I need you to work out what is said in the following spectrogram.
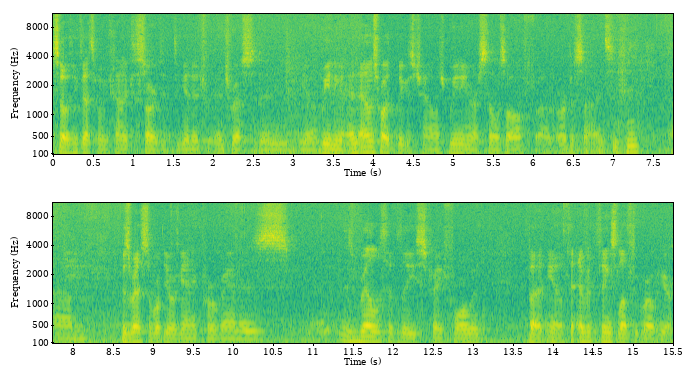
so I think that's when we kind of started to get inter- interested in you know weaning, and that was probably the biggest challenge, weaning ourselves off uh, herbicides. Um, because the rest of the organic program is is relatively straightforward, but you know th- things love to grow here,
